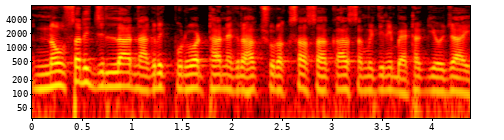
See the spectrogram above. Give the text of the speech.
નવસારી જિલ્લા નાગરિક પુરવઠા અને ગ્રાહક સુરક્ષા સહકાર સમિતિની બેઠક યોજાઈ.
